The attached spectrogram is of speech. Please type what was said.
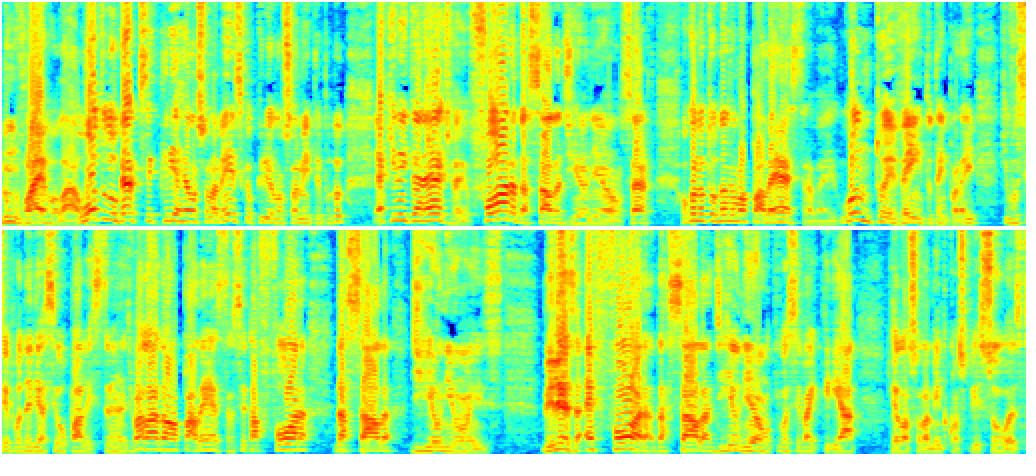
não vai rolar. O outro lugar que você cria relacionamentos, que eu crio relacionamento o tempo todo, é aqui na internet, velho. Fora da sala de reunião, certo? Ou quando eu tô dando uma palestra, velho. Quanto evento tem por aí que você poderia ser o palestrante? Vai lá dar uma palestra, você tá fora da sala de reuniões. Beleza? É fora da sala de reunião que você vai criar relacionamento com as pessoas,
